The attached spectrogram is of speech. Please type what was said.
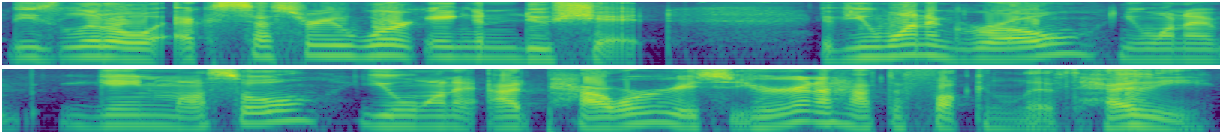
These little accessory work ain't gonna do shit If you want to grow, you want to gain muscle, you want to add power, is you're going to have to fucking lift heavy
